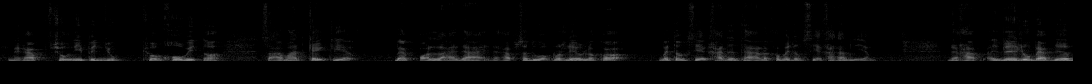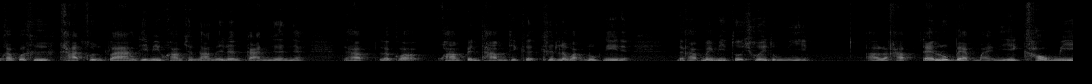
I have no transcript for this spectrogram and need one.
เห็นไหมครับช่วงนี้เป็นยุคช่วงโควิดเนาะสามารถไกล่เกลี่ยแบบออนไลน์ได้นะครับ สะดวกรวดเร็วแล้วก็ไม่ต้องเสียค่าเดินทางแล้วก็ไม่ต้องเสียค่าธรรมเนียมนะครับในรูปแบบเดิมครับก็คือขาดคนกลางที่มีความชำนาญในเรื่องการเงินเนี่ยนะครับแล้วก็ความเป็นธรรมที่เกิดขึ้นระหว่างลูกหนี้เนี่ยนะครับไม่มีตัวช่วยตรงนี้เอาละครับแต่รูปแบบใหม่นี้เขามี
